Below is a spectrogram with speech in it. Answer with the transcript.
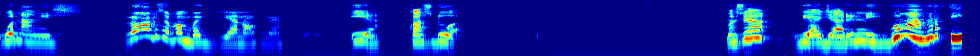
Gue nangis. Lu nggak bisa pembagian maksudnya? Iya kelas dua maksudnya diajarin nih gue nggak ngerti.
